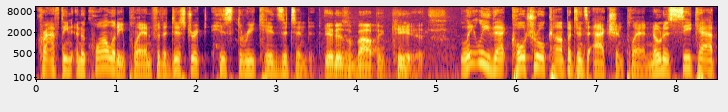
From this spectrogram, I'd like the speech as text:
crafting an equality plan for the district his three kids attended. It is about the kids. Lately, that Cultural Competence Action Plan, known as CCAP,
